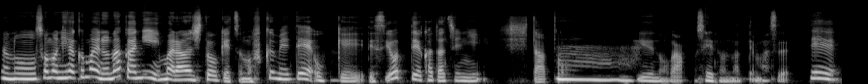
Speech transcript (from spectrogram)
あの、その200万円の中に、まあ、卵子凍結も含めて OK ですよっていう形にしたとうんいうのが制度になってます。で、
